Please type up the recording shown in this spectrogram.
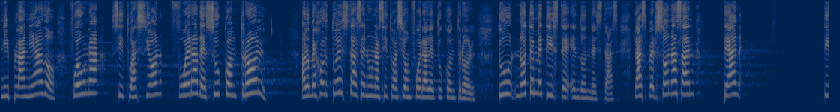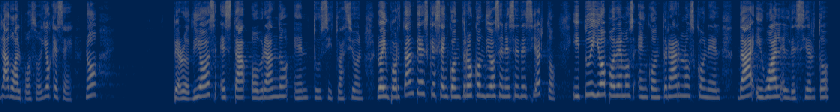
ni planeado, fue una situación fuera de su control. A lo mejor tú estás en una situación fuera de tu control. Tú no te metiste en donde estás. Las personas te han tirado al pozo, yo qué sé, ¿no? Pero Dios está obrando en tu situación. Lo importante es que se encontró con Dios en ese desierto y tú y yo podemos encontrarnos con Él. Da igual el desierto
